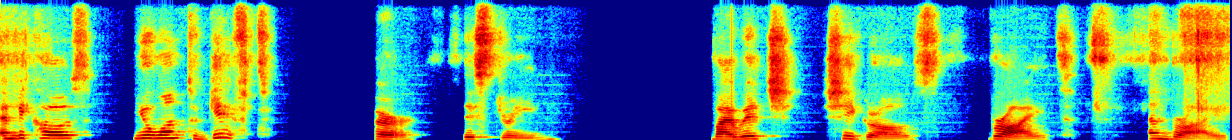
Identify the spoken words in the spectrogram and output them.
and because you want to gift her this dream by which she grows bright and bright.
